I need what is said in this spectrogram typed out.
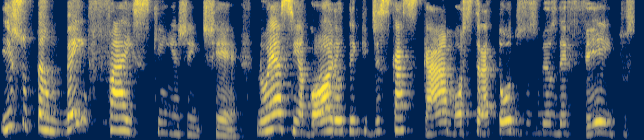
Isso também faz quem a gente é. Não é assim, agora eu tenho que descascar, mostrar todos os meus defeitos,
